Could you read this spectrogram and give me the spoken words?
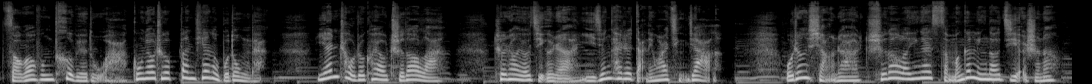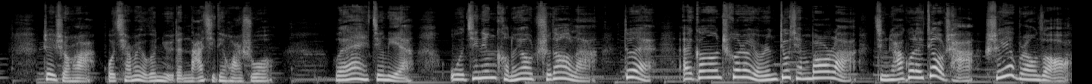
早高峰特别堵啊，公交车半天都不动弹，眼瞅着快要迟到了。车上有几个人啊，已经开始打电话请假了。我正想着迟到了应该怎么跟领导解释呢？这时候啊，我前面有个女的拿起电话说。喂，经理，我今天可能要迟到了。对，哎，刚刚车上有人丢钱包了，警察过来调查，谁也不让走。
